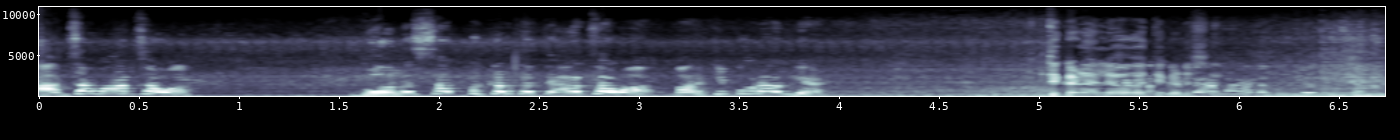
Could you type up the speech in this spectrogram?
आज जावा आज जावा. गोहनच साप पकडतात ते आज जावा. बारकी पोर आज घ्या. तिकडे आले बघा तिकडे काय सर मागं तुमच्या तुमच्याकडे?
